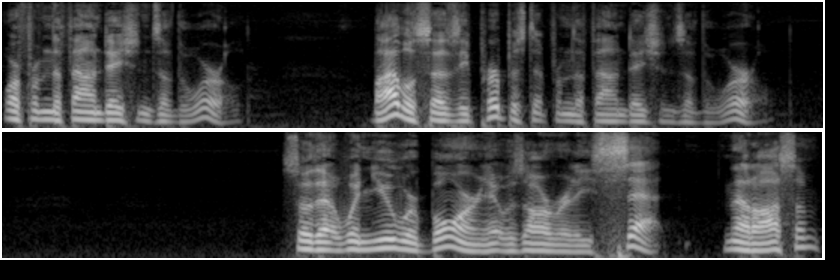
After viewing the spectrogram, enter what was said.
or from the foundations of the world? Bible says he purposed it from the foundations of the world. So that when you were born, it was already set. Isn't that awesome?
